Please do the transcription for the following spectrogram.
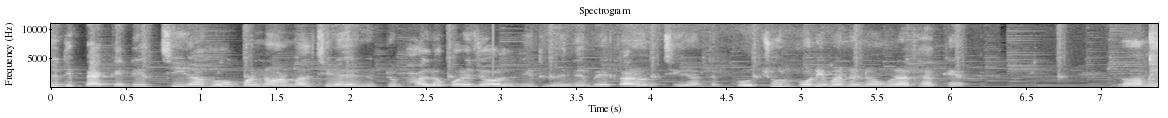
যদি প্যাকেটের চিড়া হোক বা নর্মাল চিড়া হোক, একটু ভালো করে জল দিয়ে ধুয়ে নেবে, কারণ চিড়াতে প্রচুর পরিমাণে নোংরা থাকে। তো আমি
